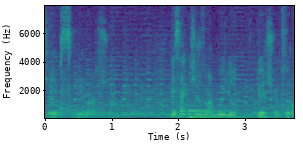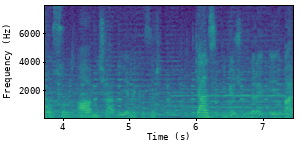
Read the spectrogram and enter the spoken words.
Şey riskli var şu an. Neyse arkadaşlar o zaman bu videoluk görüşmek üzere olsun. Abim çağırdı yemek hazır. Kendinize iyi görüşmek üzere. Ee, bay bay.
